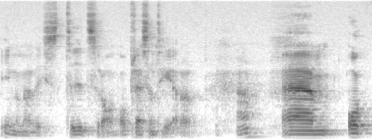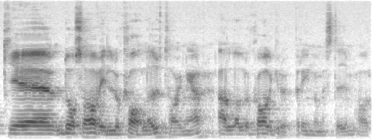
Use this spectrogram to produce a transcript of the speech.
inom en viss tidsram och presentera det. Ja. Ehm, och eh, då så har vi lokala uttagningar. Alla lokalgrupper inom Esteem har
